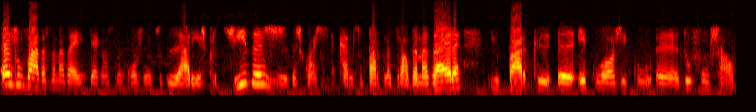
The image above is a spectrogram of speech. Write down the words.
As levadas da Madeira integram-se num conjunto de áreas protegidas, das quais destacamos o Parque Natural da Madeira e o Parque Ecológico do Funchal.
